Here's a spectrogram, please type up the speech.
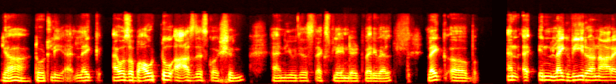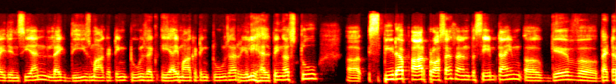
Yeah, totally. Like I was about to ask this question and you just explained it very well. Like uh and uh, in like we run our agency and like these marketing tools like AI marketing tools are really helping us to uh, speed up our process and at the same time uh, give uh, better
